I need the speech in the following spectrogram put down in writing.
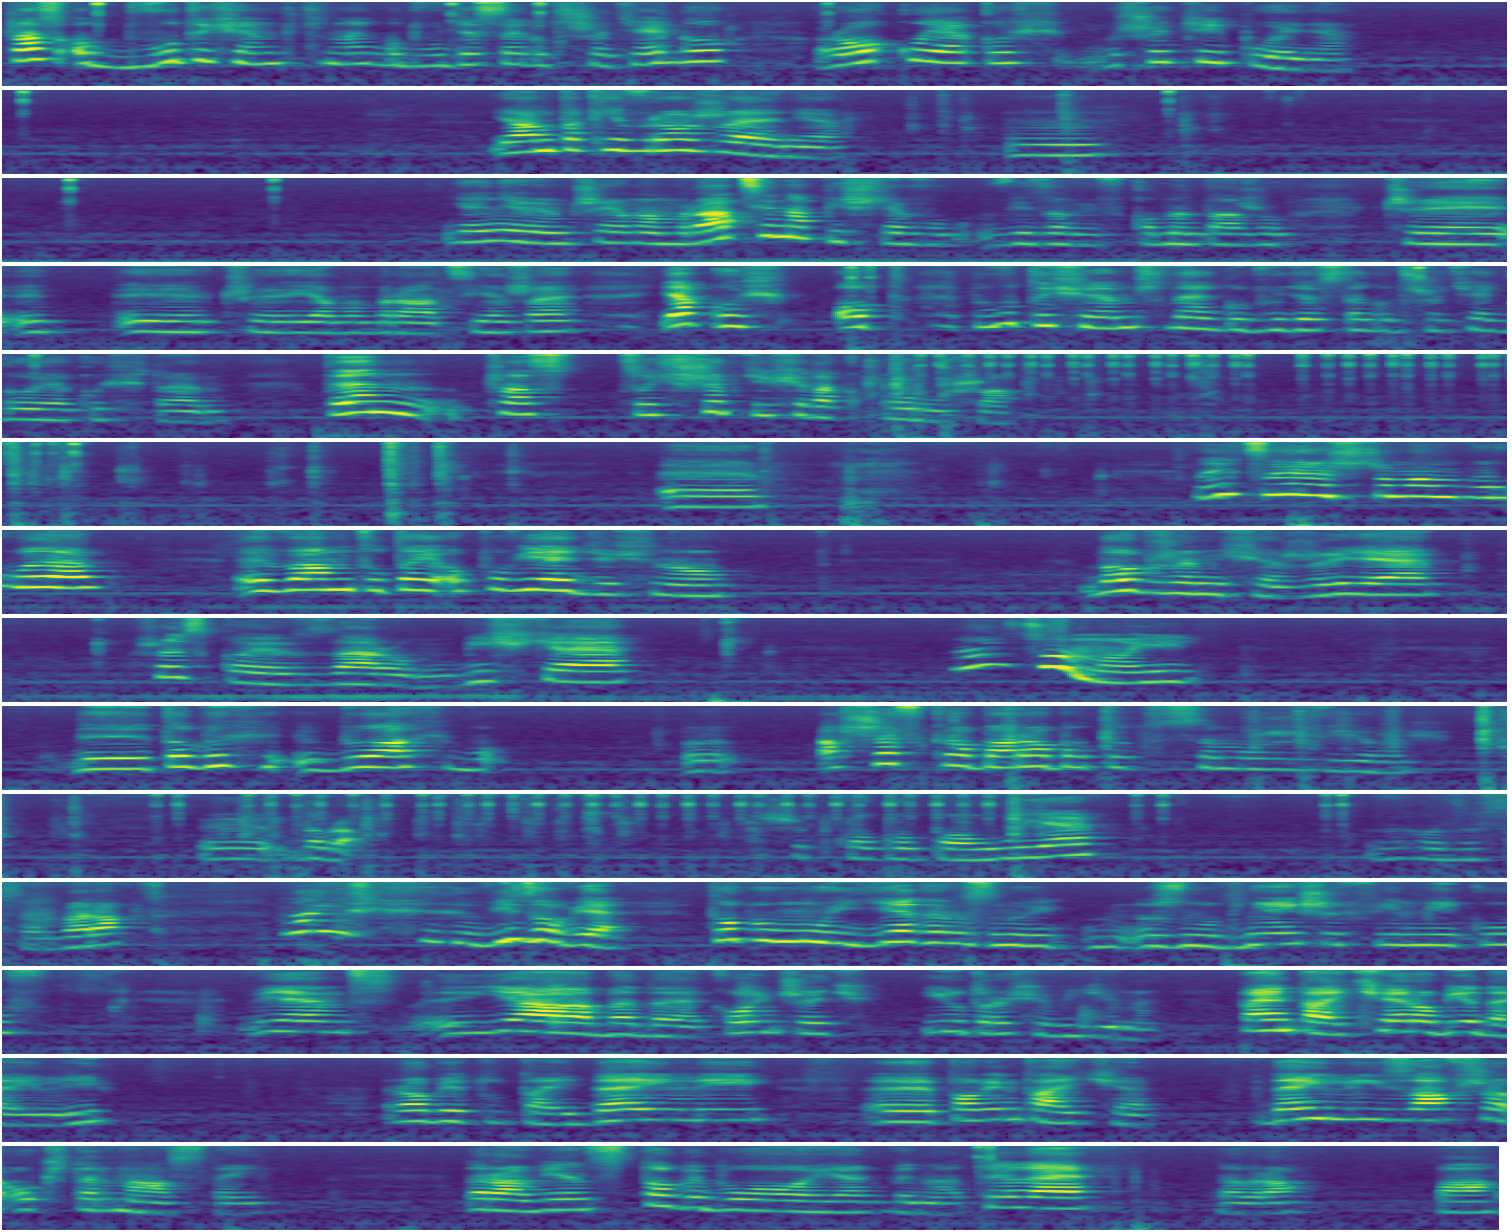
czas od 2023 roku jakoś szybciej płynie. Ja mam takie wrażenie. Mm. Ja nie wiem, czy ja mam rację, napiszcie w, widzowie w komentarzu, czy, y, y, czy ja mam rację, że jakoś od 2023 jakoś ten, ten czas coś szybciej się tak porusza. Y, No i co jeszcze mam w ogóle wam tutaj opowiedzieć, no. Dobrze mi się żyje, wszystko jest zarąbiście. No i co, no i y, to by ch- była chyba... Y, a szef krabarabo to ty możesz wziąć. Y, dobra. Szybko go połuję. Wychodzę z serwera. No i widzowie, to był mój jeden z, z nudniejszych filmików. Więc ja będę kończyć. Jutro się widzimy. Pamiętajcie, robię daily. Robię tutaj daily. Yy, pamiętajcie, daily zawsze o 14. Dobra, więc to by było jakby na tyle. Dobra, pa.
